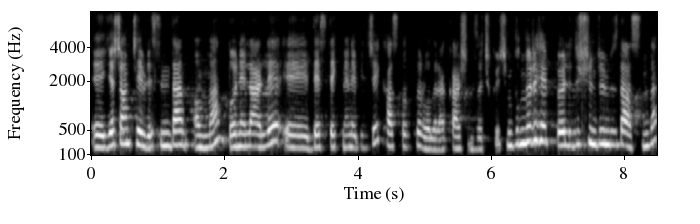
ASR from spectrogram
e, yaşam çevresinden alınan donelerle e, desteklenebilecek hastalıklar olarak karşımıza çıkıyor. Şimdi bunları hep böyle düşündüğümüzde aslında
